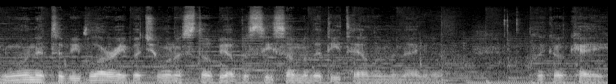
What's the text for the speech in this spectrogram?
You want it to be blurry, but you want to still be able to see some of the detail in the negative click OK.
